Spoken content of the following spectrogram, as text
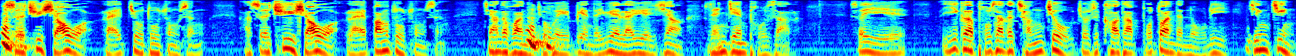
嗯舍去小我来救度众生，啊，舍去小我来帮助众生。这样的话，你就会变得越来越像人间菩萨了。所以，一个菩萨的成就，就是靠他不断的努力精进，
